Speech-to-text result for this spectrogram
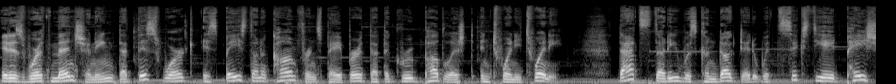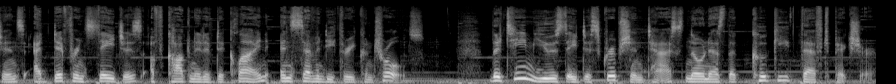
It is worth mentioning that this work is based on a conference paper that the group published in 2020. That study was conducted with 68 patients at different stages of cognitive decline and 73 controls. The team used a description task known as the cookie theft picture,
